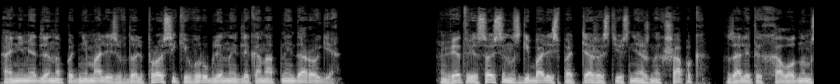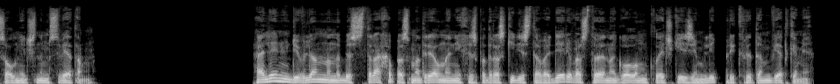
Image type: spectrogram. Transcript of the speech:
Они медленно поднимались вдоль просеки, вырубленной для канатной дороги. Ветви сосен сгибались под тяжестью снежных шапок, залитых холодным солнечным светом. Олень удивленно, но без страха посмотрел на них из-под раскидистого дерева, стоя на голом клочке земли, прикрытом ветками.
